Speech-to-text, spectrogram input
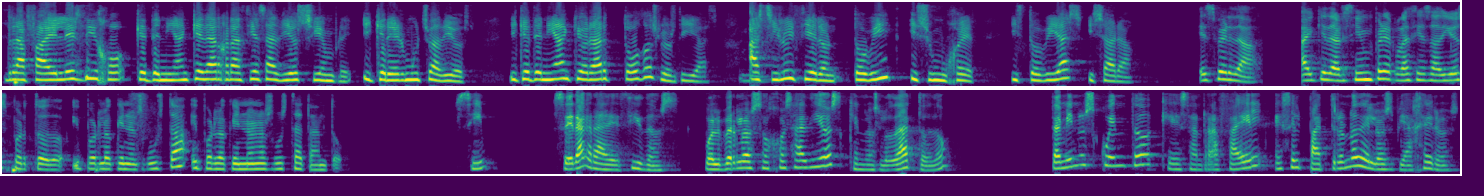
Rafael les dijo que tenían que dar gracias a Dios siempre y querer mucho a Dios, y que tenían que orar todos los días. Así lo hicieron Tobit y su mujer, y Tobías y Sara. Es verdad, hay que dar siempre gracias a Dios por todo, y por lo que nos gusta y por lo que no nos gusta tanto. Sí, ser agradecidos, volver los ojos a Dios que nos lo da todo. También os cuento que San Rafael es el patrono de los viajeros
